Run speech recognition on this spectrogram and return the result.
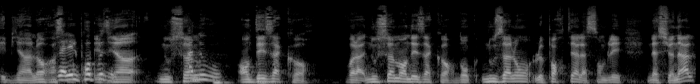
eh bien, alors, Vous allez le proposer. Eh bien, nous sommes en désaccord. Voilà, nous sommes en désaccord. Donc, nous allons le porter à l'Assemblée nationale.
